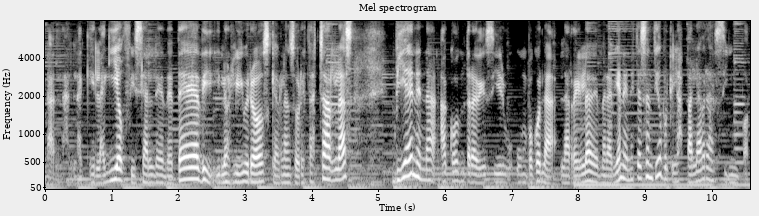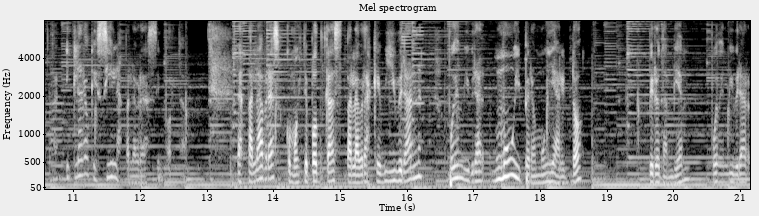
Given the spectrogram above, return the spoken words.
la, guía oficial de, TED y, los libros que hablan sobre estas charlas vienen a, contradecir un poco la, regla de Meravian en este sentido porque las palabras sí importan. Y claro que sí, las palabras importan. Las palabras, como este podcast, palabras que vibran, pueden vibrar muy pero muy alto, pero también pueden vibrar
